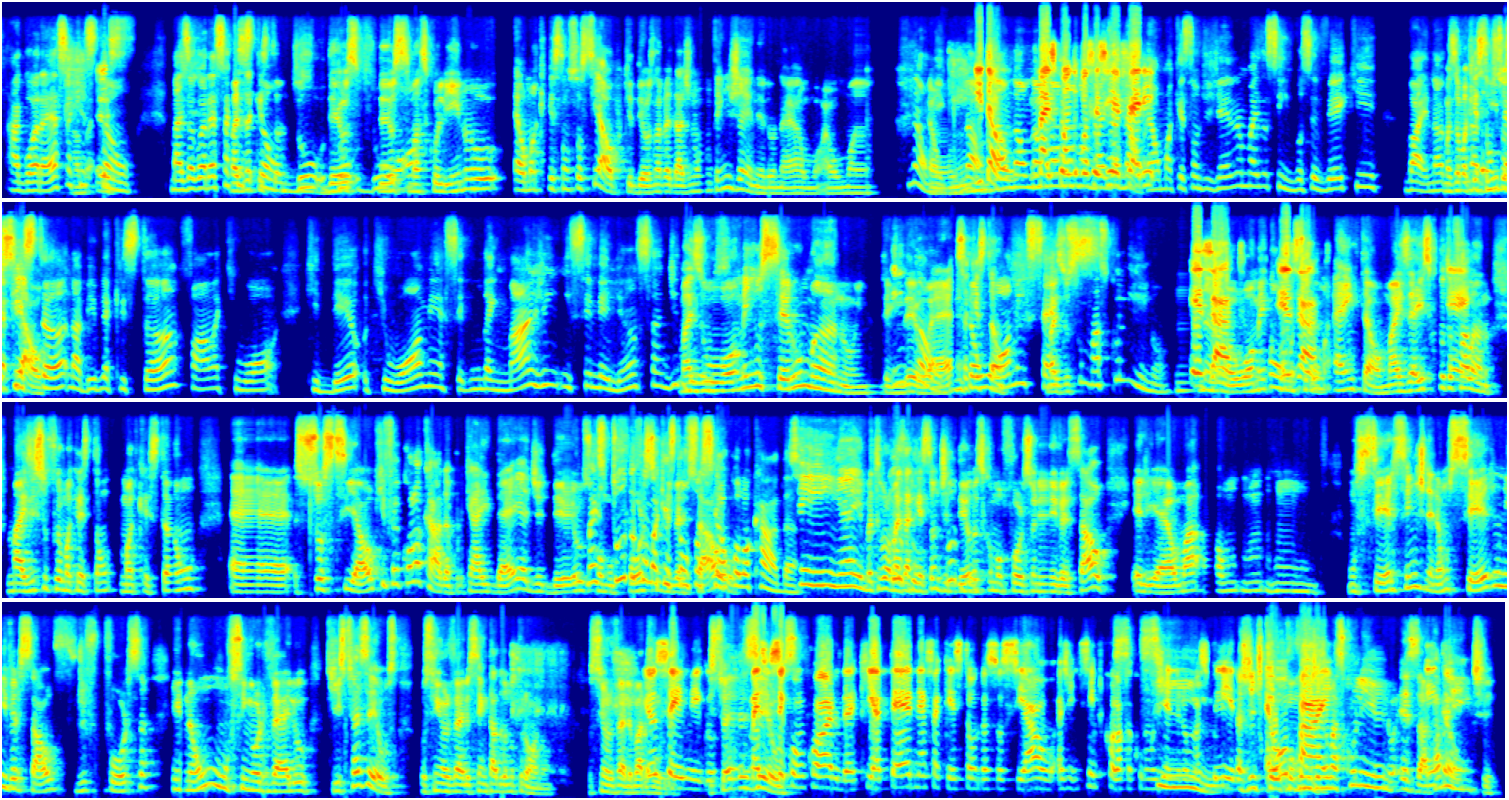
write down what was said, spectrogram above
Agora, essa ah, questão. Mas agora essa Mas questão, a questão do de Deus, do, do Deus hom- masculino é uma questão social, porque Deus, na verdade, não tem gênero, né? É uma, é uma- Não, É um- não, Então, não, não, não, mas não, quando não, você mas se é- refere- é uma questão de gênero, mas assim, você vê que vai na, Mas é uma na questão Bíblia social. cristã, na Bíblia cristã fala que o que deu que o homem é segundo a imagem e semelhança de Mas Deus. o homem o ser humano, entendeu? Então, é essa então questão. o homem sexo Mas o- masculino. Exato, Não, o homem como exato. ser humano. É, então, mas é isso que eu tô É. falando. Mas isso foi uma questão, uma questão é, social que foi colocada, porque a ideia de Deus Mas como tudo foi força uma questão universal, social colocada. Sim, é, mas, tu falou, mas a Tudo, questão de tudo. Deus como força universal, ele é uma, um, um, um ser sem gênero, é um ser universal de força e não um senhor velho, que isso é Zeus, o senhor velho sentado no trono, o senhor velho barbudo. Eu sei, amigo. É Mas você concorda que até nessa questão da social, a gente sempre coloca como Sim, gênero masculino? A gente é colocou o como gênero masculino, exatamente.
